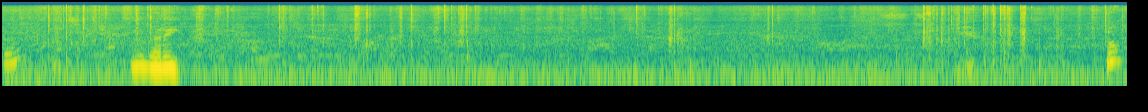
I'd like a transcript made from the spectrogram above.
Hey, buddy. Oh.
